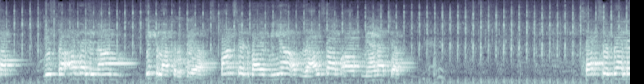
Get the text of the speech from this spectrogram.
कप जिसका अव्वल इनाम एक लाख रुपया स्पॉन्सर्ड बाय मियां अफजाल साहब ऑफ म्याना चक सबसे पहले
